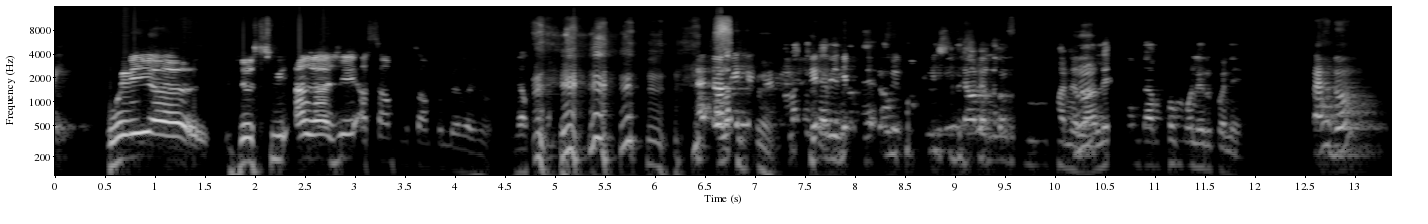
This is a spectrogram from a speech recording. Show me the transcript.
oui. Oui, euh, je suis engagé à 100% pour le réseau. Merci. Attendez, comme on les reconnaît. Pardon?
